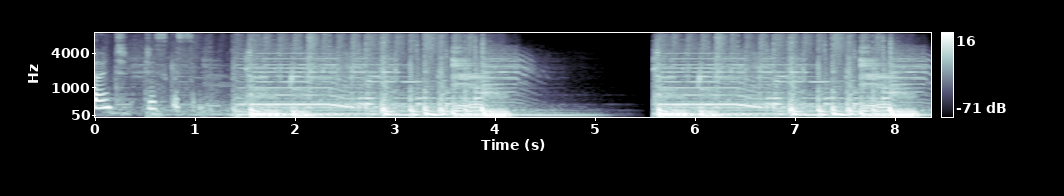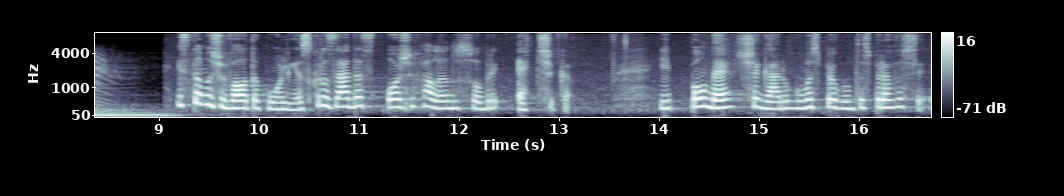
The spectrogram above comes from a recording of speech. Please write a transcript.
Kant diz que sim. Estamos de volta com Linhas Cruzadas, hoje falando sobre ética. E, Pondé, chegaram algumas perguntas para você.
